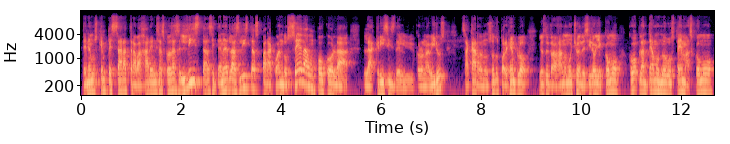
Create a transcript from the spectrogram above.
Tenemos que empezar a trabajar en esas cosas listas y tenerlas listas para cuando ceda un poco la, la crisis del coronavirus, sacarlas. Nosotros, por ejemplo, yo estoy trabajando mucho en decir, oye, ¿cómo, cómo planteamos nuevos temas? ¿Cómo,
